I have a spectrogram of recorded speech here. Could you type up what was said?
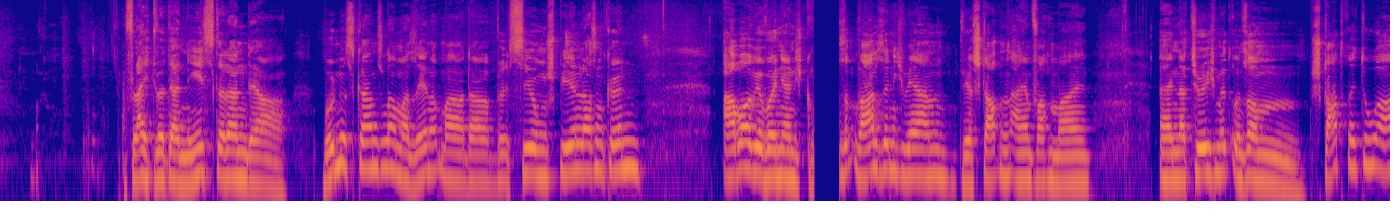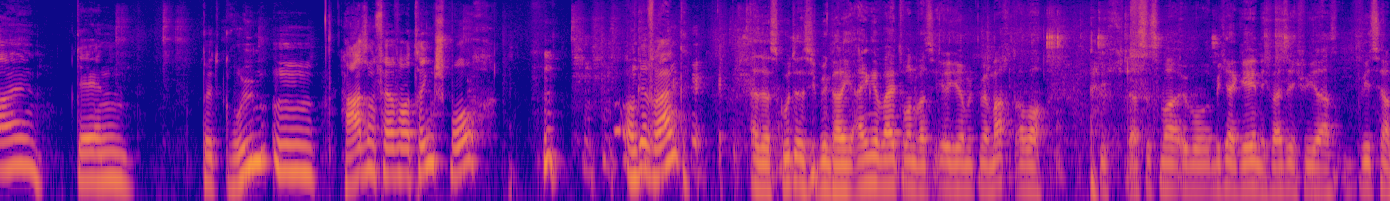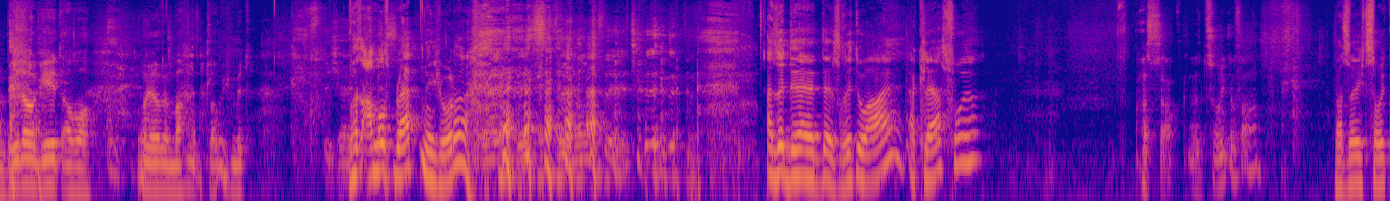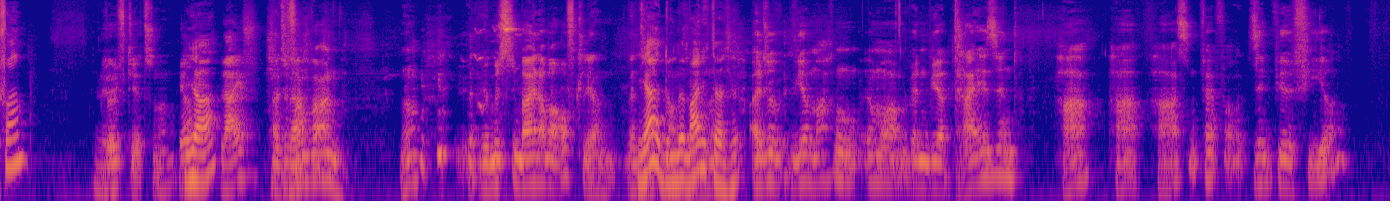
Vielleicht wird der nächste dann der Bundeskanzler. Mal sehen, ob wir da Beziehungen spielen lassen können. Aber wir wollen ja nicht wahnsinnig werden. Wir starten einfach mal äh, natürlich mit unserem Startritual, den berühmten Hasenpfeffer-Trinkspruch. Onkel Frank? Also das Gute ist, ich bin gar nicht eingeweiht worden, was ihr hier mit mir macht, aber ich lasse es mal über mich ergehen. Ich weiß nicht, wie, wie es Herrn Bedau geht, aber naja, wir machen, glaube ich, mit. Was anderes bleibt nicht, oder? also der, das Ritual, erklär es vorher. Hast du zurückgefahren? Was soll ich zurückfahren? Läuft jetzt, ne? Ja. ja. Live. Also fangen wir an. Ne? Wir müssen beide aber aufklären. Ja, du meine ich das. Also wir machen immer, wenn wir drei sind, H, H, Hasenpfeffer, sind wir vier,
